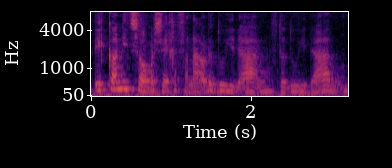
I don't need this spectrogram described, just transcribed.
ik kan niet zomaar zeggen van nou dat doe je daarom of dat doe je daarom.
